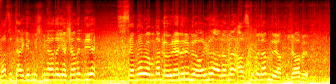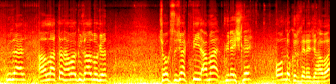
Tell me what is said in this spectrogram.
nasıl terk edilmiş binada yaşanır diye sistemler var bundan öğrenirim de baksana adamlar askı falan bile yapmış abi. Güzel. Allah'tan hava güzel bugün. Çok sıcak değil ama güneşli. 19 derece hava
